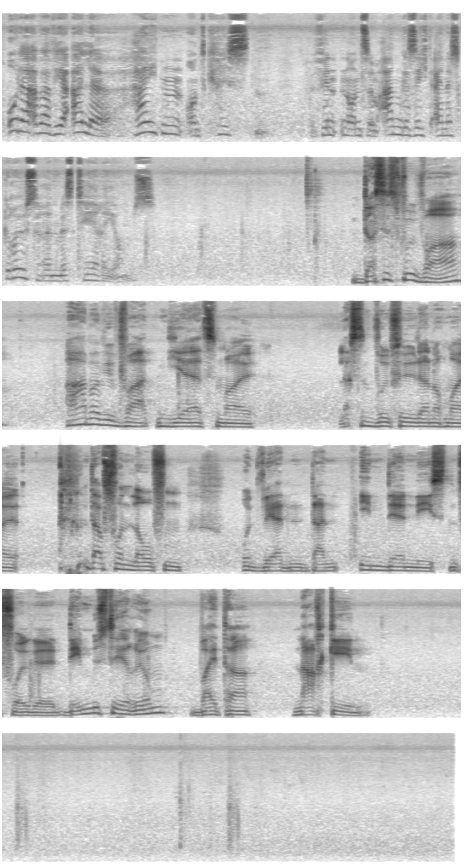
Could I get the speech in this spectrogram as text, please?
Oder aber wir alle, Heiden und Christen, befinden uns im Angesicht eines größeren Mysteriums. Das ist wohl wahr, aber wir warten hier erstmal, lassen Wulfhilder nochmal davonlaufen und werden dann in der nächsten Folge dem Mysterium weiter nachgehen.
